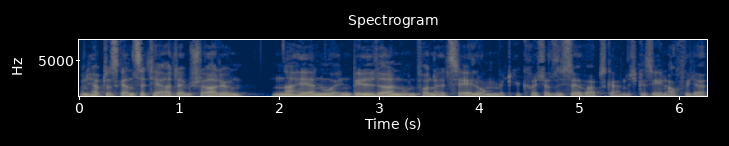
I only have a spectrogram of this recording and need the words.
Und ich habe das ganze Theater im Stadion nachher nur in Bildern und von Erzählungen mitgekriegt. Also ich selber habe es gar nicht gesehen. Auch wieder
